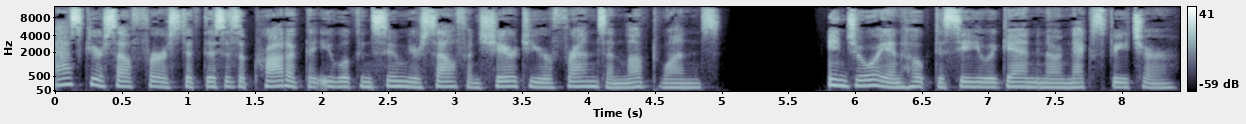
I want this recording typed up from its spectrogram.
Ask yourself first if this is a product that you will consume yourself and share to your friends and loved ones. Enjoy and hope to see you again in our next feature.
